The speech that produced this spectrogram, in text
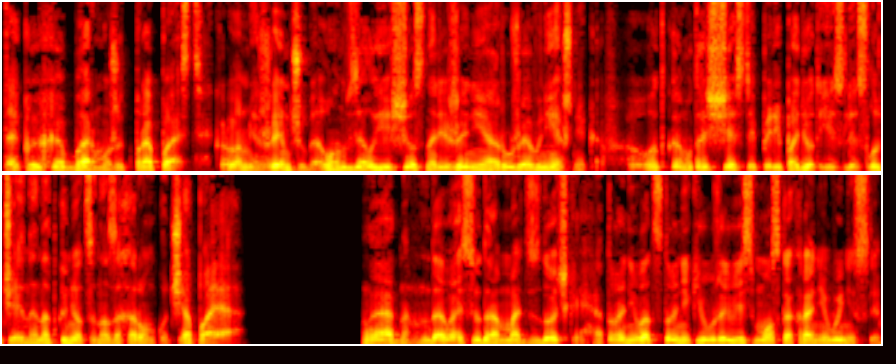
Такой хабар может пропасть. Кроме жемчуга, он взял еще снаряжение и оружие внешников. Вот кому-то счастье перепадет, если случайно наткнется на захоронку Чапая». «Ладно, давай сюда мать с дочкой, а то они в отстойнике уже весь мозг охране вынесли.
